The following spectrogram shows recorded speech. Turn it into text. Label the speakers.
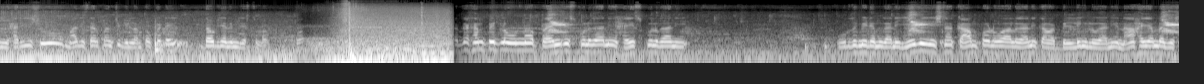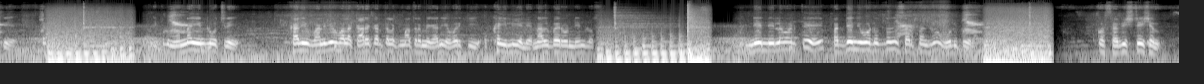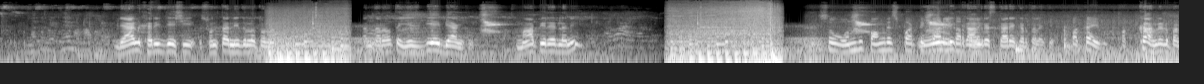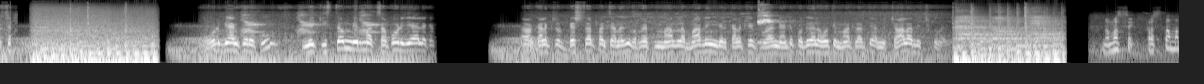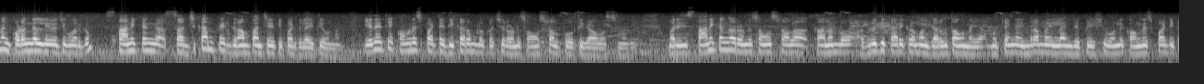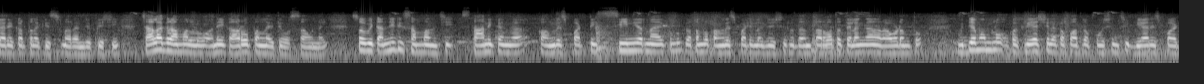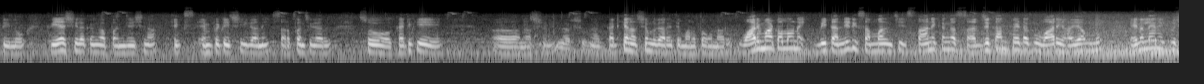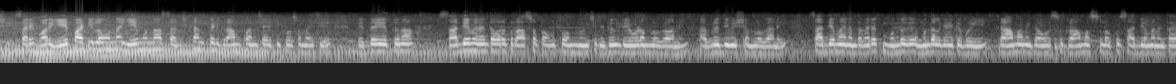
Speaker 1: ఈ హరీషు మాజీ సర్పంచ్ వీళ్ళంతా ఒకటే దౌర్జన్యం చేస్తున్నారు. షాజహాన్పేటలో ఉన్న ప్రైమరీ స్కూల్ కానీ హై స్కూల్ కానీ ఉర్దూ మీడియం కానీ ఏవి చేసినా కాంపౌండ్ వాళ్ళు కానీ బిల్డింగ్లు కానీ నా హయాంలో చేసినాయి. ఇప్పుడు మొన్న ఇండ్లు వచ్చినాయి. కానీ వన్వే వాళ్ళ కార్యకర్తలకు మాత్రమే కానీ ఎవరికి ఒక్క ఇల్లు ఇవ్వలేదు నలభై రెండు ఇండ్లు వస్తాయి. నేను నిలబడితే పద్దెనిమిది ఓట్లతో సర్పంచ్లో ఓడిపోయాను. ఒక సబ్ స్టేషన్ ల్యాండ్ ఖరీదు చేసి సొంత నిధులతో దాని తర్వాత ఎస్బీఐ బ్యాంకు మా పీరియడ్లని
Speaker 2: so only Congress party.
Speaker 1: Congress కార్యకర్తలకి.
Speaker 2: పక్కా ఇది?
Speaker 1: పక్కా హండ్రెడ్ పర్సెంట్. ఓట్ బ్యాంక్ కొరకు మీకు ఇస్తాం మీరు మాకు సపోర్ట్ చేయాలి. కలెక్టర్ బెస్ట్ సర్పంచ్ అనేది రేపు మార్నింగ్ మీరు కలెక్టర్కి రండి అంటే పొద్దుగాల పోతే మాట్లాడితే ఆమె చాలా మెచ్చుకున్నది.
Speaker 2: నమస్తే. ప్రస్తుతం మనం కొడంగల్ నియోజకవర్గం స్థానికంగా సర్జికాన్పేట్ గ్రామ పంచాయతీ పరిధిలో అయితే ఉన్నాం. ఏదైతే కాంగ్రెస్ పార్టీ అధికారంలోకి వచ్చి రెండు సంవత్సరాలు పూర్తిగా వస్తున్నది మరి స్థానికంగా రెండు సంవత్సరాల కాలంలో అభివృద్ధి కార్యక్రమాలు జరుగుతూ ఉన్నాయా? ముఖ్యంగా ఇంద్రమ్మ ఇల్లు అని చెప్పేసి ఓన్లీ కాంగ్రెస్ పార్టీ కార్యకర్తలకు ఇస్తున్నారని చెప్పేసి చాలా గ్రామాల్లో అనేక ఆరోపణలు అయితే వస్తూ ఉన్నాయి. సో వీటన్నిటికి సంబంధించి స్థానికంగా కాంగ్రెస్ పార్టీ సీనియర్ నాయకులు గతంలో కాంగ్రెస్ పార్టీలో చేసారు దాని తర్వాత తెలంగాణ రావడంతో ఉద్యమంలో ఒక క్రియాశీలక పాత్ర పోషించి బీఆర్ఎస్ పార్టీలో క్రియాశీలకంగా పనిచేసిన ఎక్స్ ఎంపీటీసీ కానీ సర్పంచ్ గారు సో కటికి నరసింహ
Speaker 1: నర్సు
Speaker 2: కటిక నరసింహులు గారు అయితే మనతో ఉన్నారు. వారి మాటల్లోనే వీటన్నిటికి సంబంధించి స్థానికంగా సర్జిఖాన్పేటకు వారి హయాంలో ఎనలేని కృషి. సరే వారు ఏ పార్టీలో ఉన్నా ఏమున్నా సర్జిఖాన్పేట గ్రామ పంచాయతీ కోసం అయితే పెద్ద ఎత్తున సాధ్యమైనంత వరకు రాష్ట్ర ప్రభుత్వం నుంచి నిధులు తేవడంలో కానీ అభివృద్ధి విషయంలో కానీ సాధ్యమైనంత మేరకు ముందుగా ముందలుగా అయితే పోయి గ్రామానికి కావచ్చు గ్రామస్తులకు సాధ్యమైనంత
